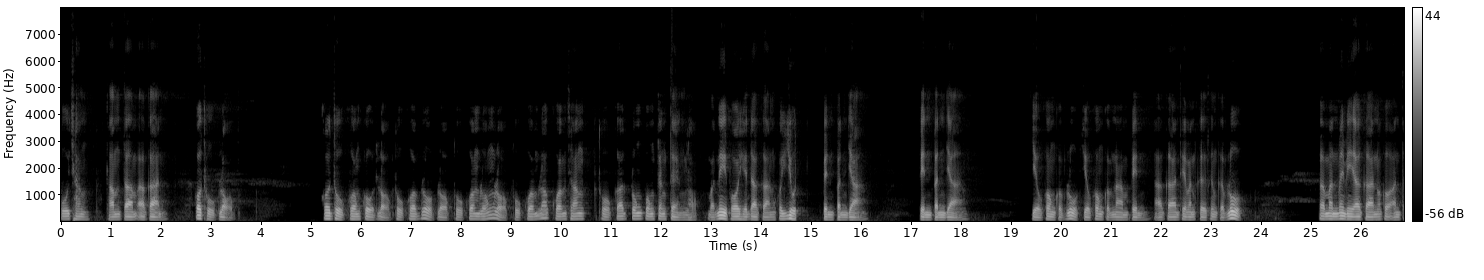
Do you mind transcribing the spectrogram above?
กูชังทำตามอาการ ก็ถูกหลอกก็ถูกความโกรธหลอก ถูกความโลภหลอก ถูกความหลงหลอก ถูกความรักความชัง ถูกการปรุงปรุงแต่งแต่งหลอกบัดนี้พอเห็นอาการก็หยุดเป็นปัญญา เป็นปัญญา เกี่ยวข้องกับรูป เกี่ยวข้องกับนามเป็นอาการที่มันเกิดขึ้นกับรูป ถ้ามันไม่มีอาการมันก็อันต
